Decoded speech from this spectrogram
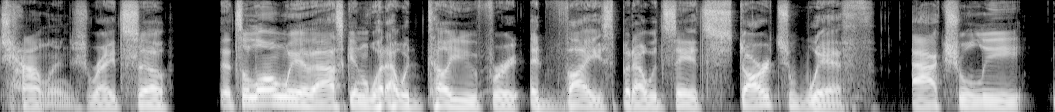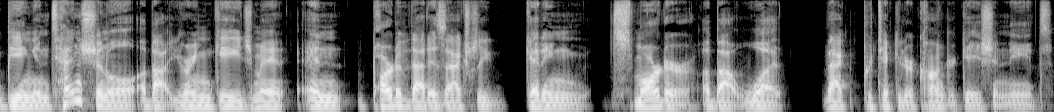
challenge, right? So that's a long way of asking what I would tell you for advice, but I would say it starts with actually being intentional about your engagement. And part of that is actually getting smarter about what that particular congregation needs.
